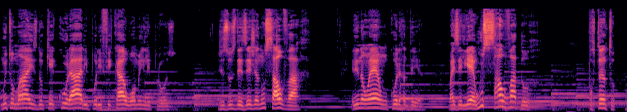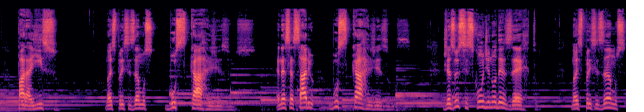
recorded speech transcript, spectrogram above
muito mais do que curar e purificar o homem leproso. Jesus deseja nos salvar. Ele não é um curandeiro, mas ele é o Salvador. Portanto, para isso, nós precisamos buscar Jesus. É necessário buscar Jesus. Jesus se esconde no deserto. Nós precisamos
